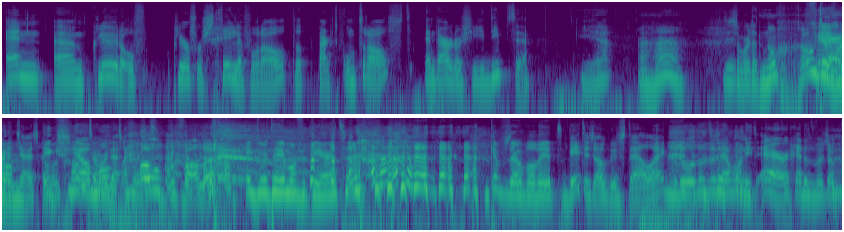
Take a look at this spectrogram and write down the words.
En ehm, kleuren of kleurverschillen vooral, dat maakt contrast. En daardoor zie je diepte. Ja. Aha. Dus dan wordt het nog groter van. het juist kan Ik het zie jouw groter mond worden. openvallen. Ik doe het helemaal verkeerd. ik heb zoveel wit. Wit is ook een stijl, hè? Ik bedoel, dat is helemaal niet erg. En dat wordt ook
